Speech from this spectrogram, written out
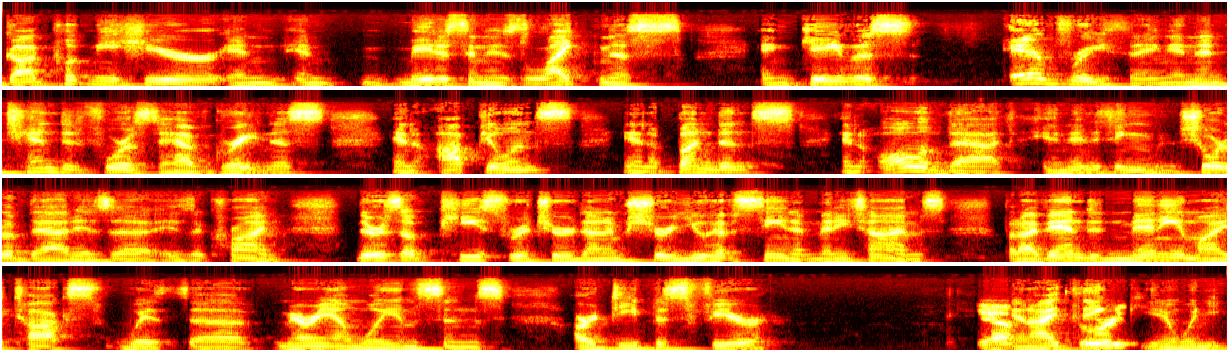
God put me here and and made us in his likeness and gave us everything and intended for us to have greatness and opulence and abundance and all of that. And anything short of that is a is a crime. There's a piece richard and i'm sure you have seen it many times but i've ended many of my talks with uh, marianne williamson's our deepest fear. Yeah and i think you know when you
